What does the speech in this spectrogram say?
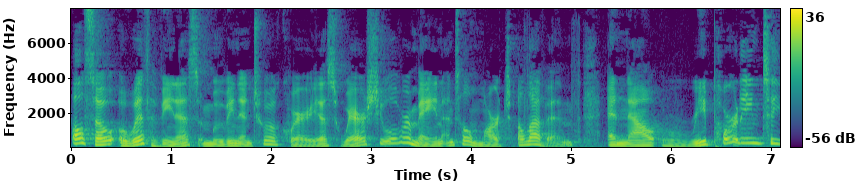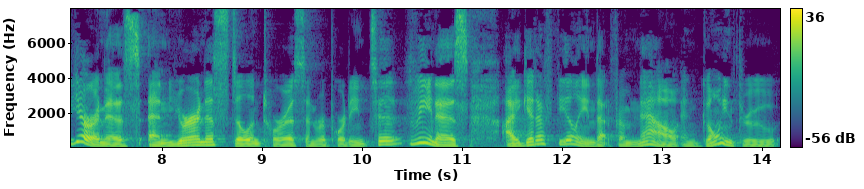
Also, with Venus moving into Aquarius, where she will remain until March 11th, and now reporting to Uranus, and Uranus still in Taurus and reporting to Venus, I get a feeling that from now and going through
